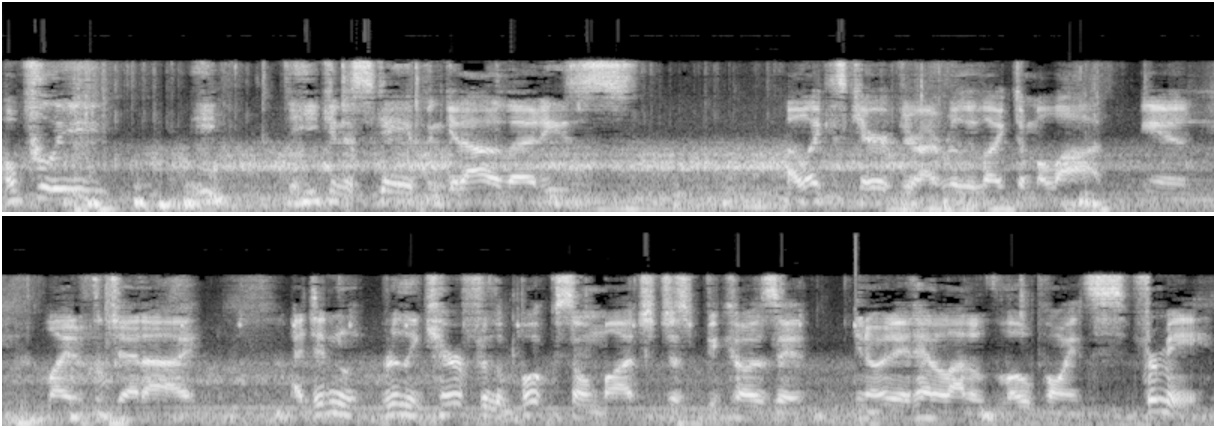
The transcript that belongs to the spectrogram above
hopefully he he can escape and get out of that. He's I like his character. I really liked him a lot in Light of the Jedi. I didn't really care for the book so much just because it you know it had a lot of low points for me.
